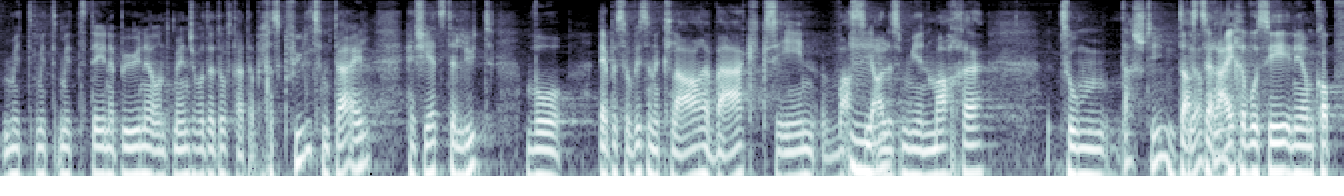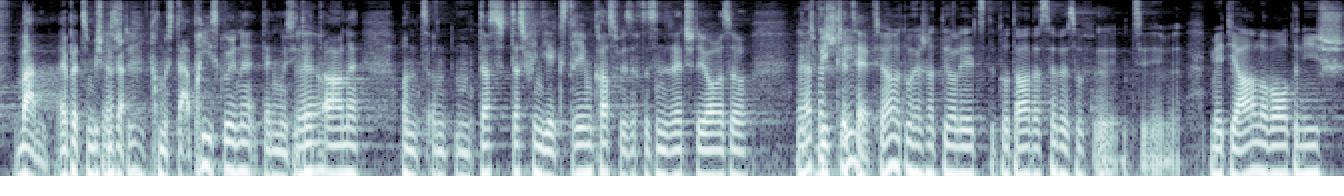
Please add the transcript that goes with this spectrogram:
mit, mit, mit diesen Bühnen und Menschen, die dort auftreten, aber ich habe das Gefühl, zum Teil hast du jetzt die Leute, die eben so wie so einen klaren Weg sehen, was sie alles müssen machen müssen, um Das stimmt. das ja, zu erreichen, was sie in ihrem Kopf wollen. Eben zum Beispiel Ja, sagen, ich muss diesen Preis gewinnen, dann muss ich Ja, dort ja. hin. Und, und, und das, das finde ich extrem krass, wie sich das in den letzten Jahren so Ja, entwickelt hat. Ja, du hast natürlich jetzt, durch das, dass es eben so äh, äh, medialer geworden ist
